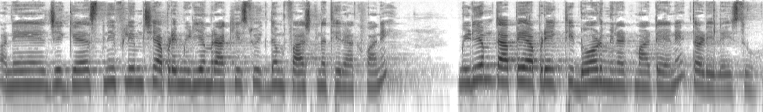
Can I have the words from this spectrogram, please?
અને જે ગેસની ફ્લેમ છે આપણે મીડિયમ રાખીશું, એકદમ ફાસ્ટ નથી રાખવાની. મીડિયમ તાપે આપણે એકથી દોઢ મિનિટ માટે એને તળી લઈશું.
